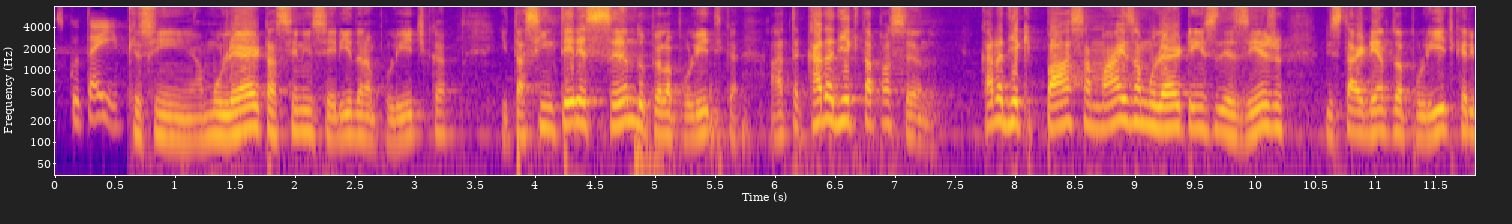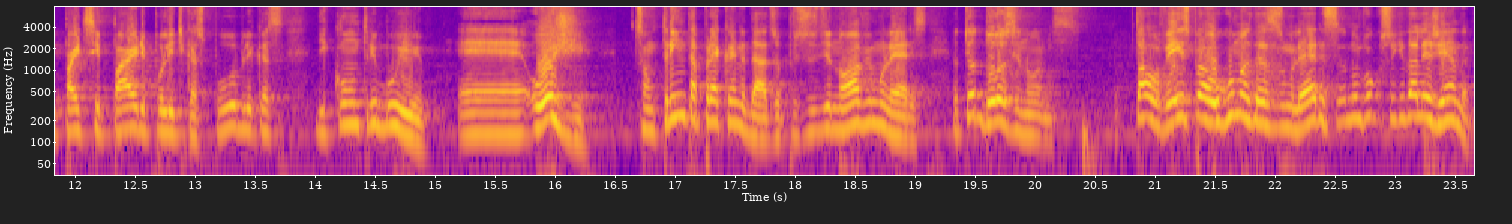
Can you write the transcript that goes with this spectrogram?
Escuta aí. Que assim, a mulher está sendo inserida na política e está se interessando pela política até cada dia que está passando. Cada dia que passa, mais a mulher tem esse desejo de estar dentro da política, de participar de políticas públicas, de contribuir. É, hoje, são 30 pré-candidatos, eu preciso de nove mulheres. Eu tenho 12 nomes. Talvez para algumas dessas mulheres eu não vou conseguir dar legenda.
